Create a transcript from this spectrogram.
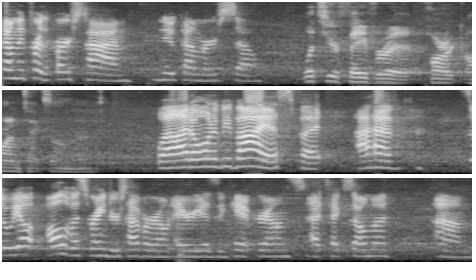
coming for the first time newcomers so What's your favorite park on Texoma? Well, I don't want to be biased, but I have. So we all, all of us rangers have our own areas and campgrounds at Texoma. Um,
